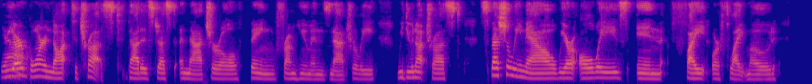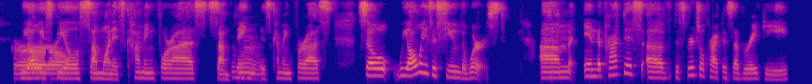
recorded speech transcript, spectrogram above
Yeah. We are born not to trust. That is just a natural thing from humans naturally. We do not trust, especially now. We are always in fight or flight mode Girl. We always feel someone is coming for us, something mm-hmm. is coming for us. So we always assume the worst. Um, in the practice of the spiritual practice of Reiki,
